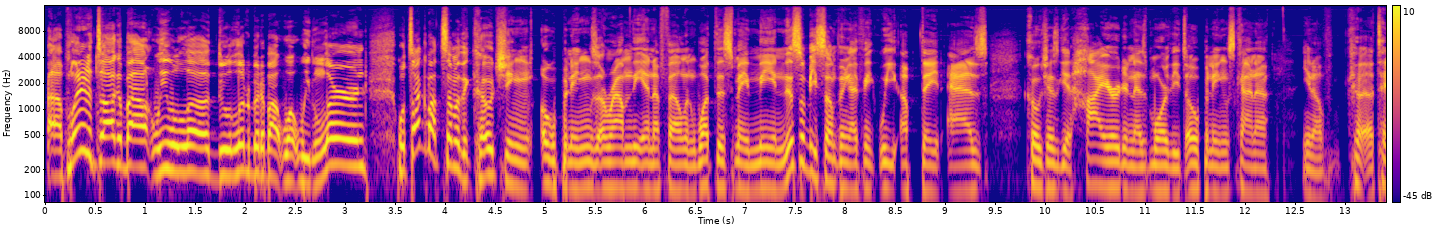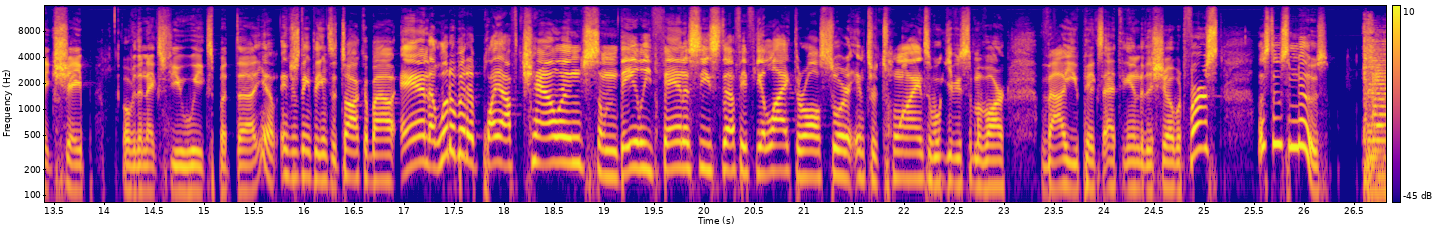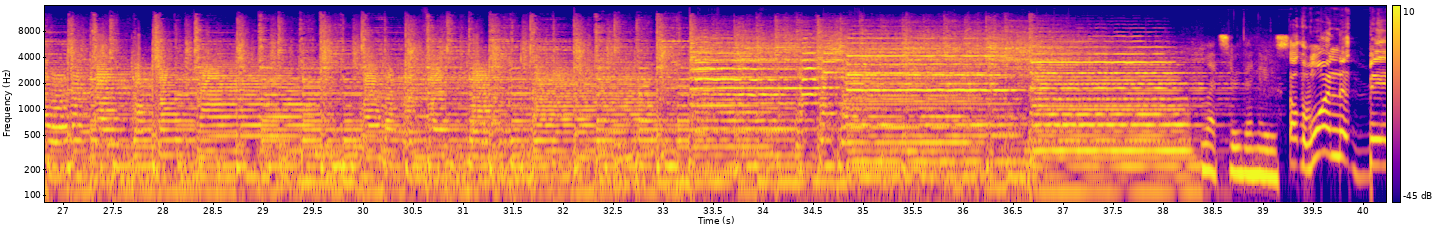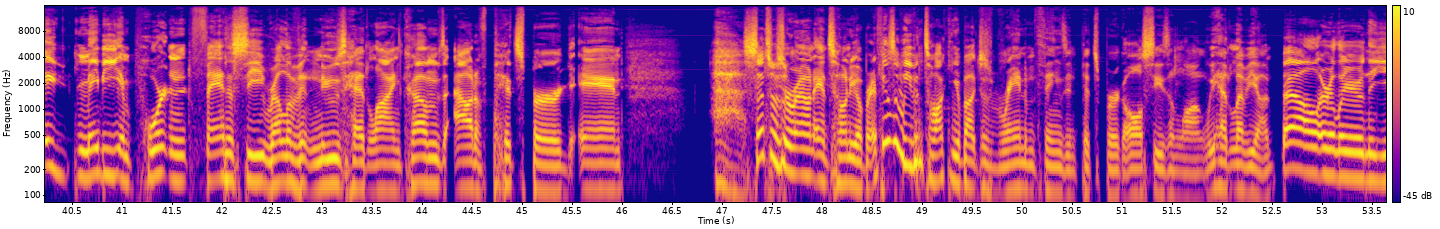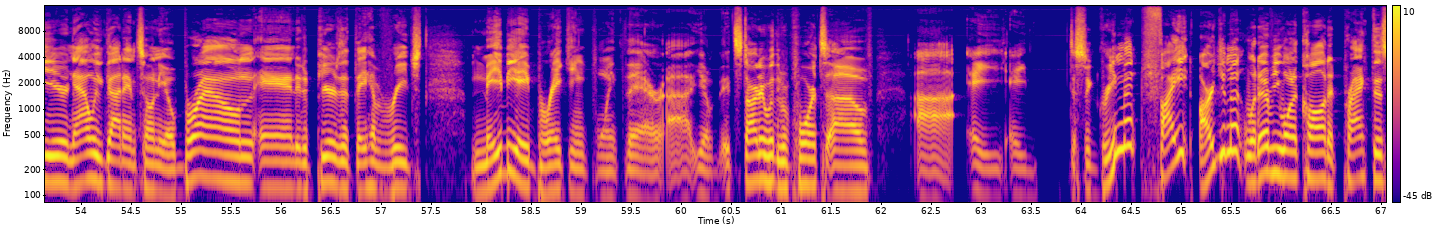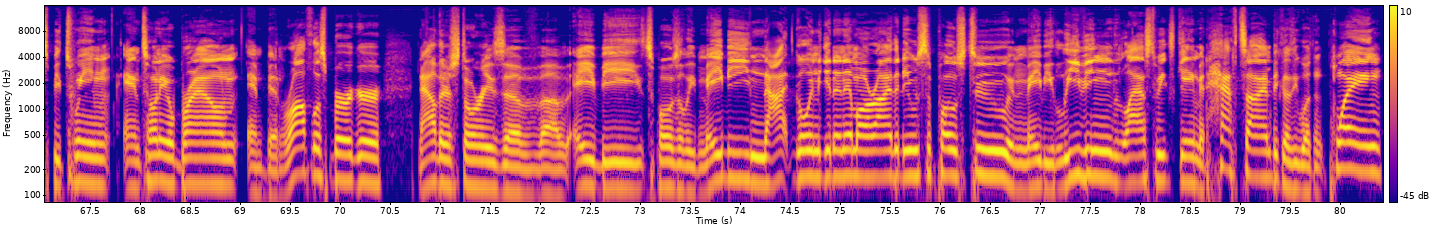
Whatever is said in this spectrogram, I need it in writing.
Uh, plenty to talk about. We will uh, do a little bit about what we learned. We'll talk about some of the coaching openings around the NFL and what this may mean. This will be something I think we update as coaches get hired and as more of these openings kind of you know c- uh, take shape over the next few weeks. But uh, you know, interesting things to talk about and a little bit of playoff challenge, some daily fantasy stuff if you like. They're all sort of intertwined, so we'll give you some of our value picks at the end of the show. But first, let's do some news. The news. Uh, the one big, maybe important fantasy relevant news headline comes out of Pittsburgh, and centers around Antonio Brown. It feels like we've been talking about just random things in Pittsburgh all season long. We had Le'Veon Bell earlier in the year. Now we've got Antonio Brown, and it appears that they have reached maybe a breaking point there. Uh, you know, it started with reports of uh, a a disagreement, fight, argument, whatever you want to call it, at practice between Antonio Brown and Ben Roethlisberger. Now there's stories of uh, AB supposedly maybe not going to get an MRI that he was supposed to, and maybe leaving last week's game at halftime because he wasn't playing.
